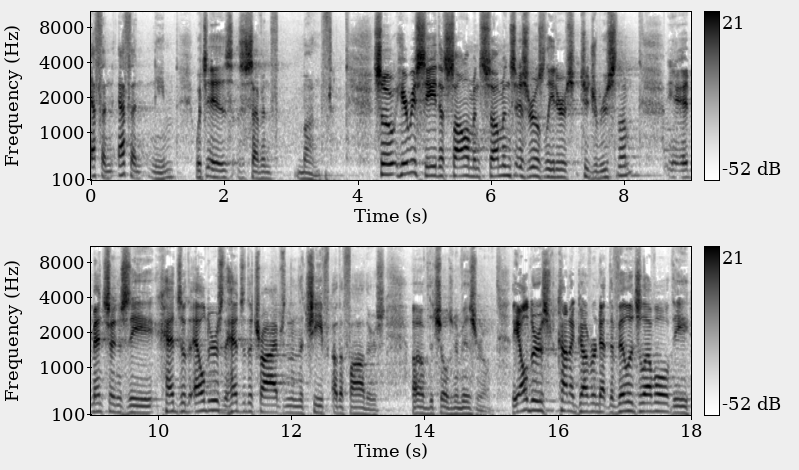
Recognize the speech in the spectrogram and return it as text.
Ethan, Ethanim, which is the seventh month. So here we see that Solomon summons Israel's leaders to Jerusalem. It mentions the heads of the elders, the heads of the tribes, and then the chief of the fathers of the children of Israel. The elders kind of governed at the village level. The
